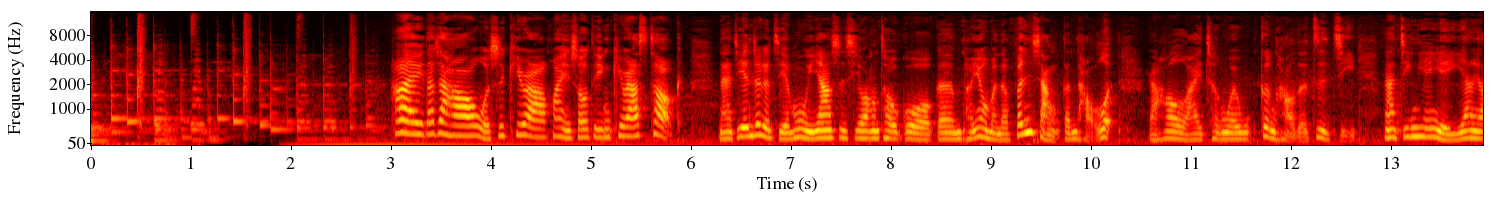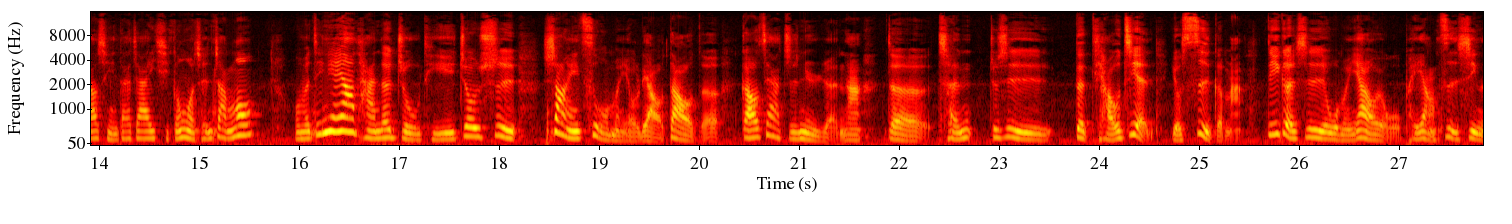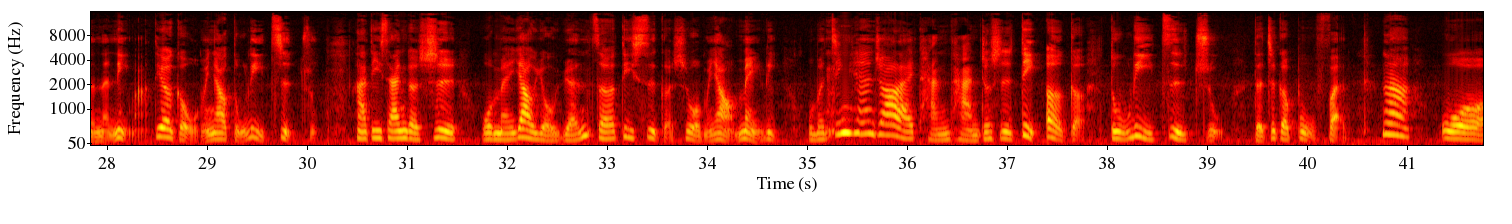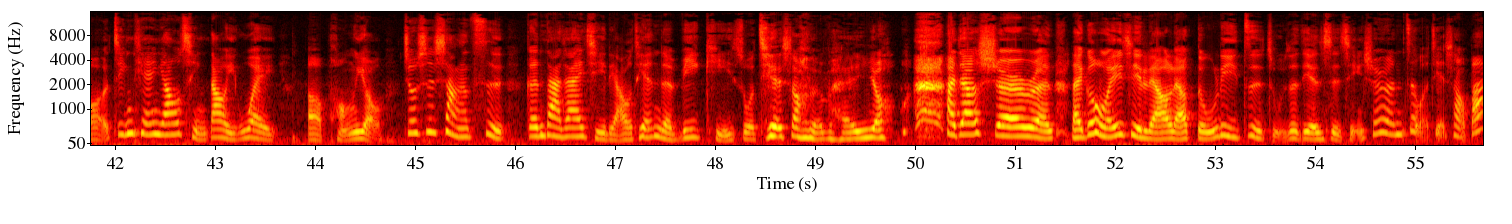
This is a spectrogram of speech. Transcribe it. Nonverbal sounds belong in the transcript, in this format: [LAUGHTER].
嗨，大家好，我是 Kira，欢迎收听 Kira's Talk。那今天这个节目一样是希望透过跟朋友们的分享跟讨论，然后来成为更好的自己。那今天也一样邀请大家一起跟我成长哦。我们今天要谈的主题就是上一次我们有聊到的高价值女人啊的成，就是的条件有四个嘛。第一个是我们要有培养自信的能力嘛，第二个我们要独立自主，那第三个是我们要有原则，第四个是我们要有魅力。我们今天就要来谈谈，就是第二个独立自主的这个部分。那我今天邀请到一位呃朋友，就是上次跟大家一起聊天的 Vicky 所介绍的朋友，[LAUGHS] 他叫 Sharon，来跟我们一起聊聊独立自主这件事情。Sharon，自我介绍吧。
